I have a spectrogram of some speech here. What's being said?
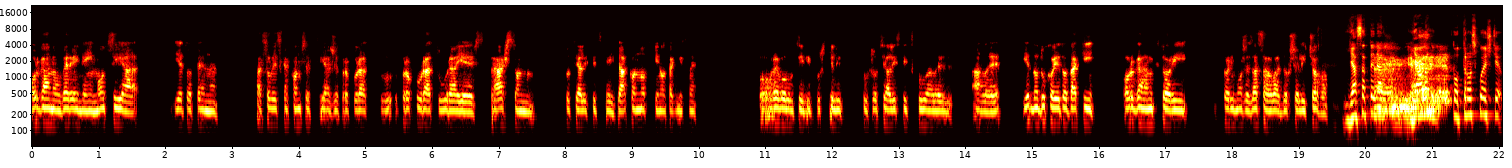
orgánov verejnej moci a je to ten, tá sovietská koncepcia, že prokuratúra je strážcom socialistickej zákonnosti, no tak my sme po revolúcii vypustili tú socialistickú, ale, ale jednoducho je to taký orgán, ktorý ktorý môže zasahovať do všeličoho. Ja sa teda, ja len to trošku ešte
